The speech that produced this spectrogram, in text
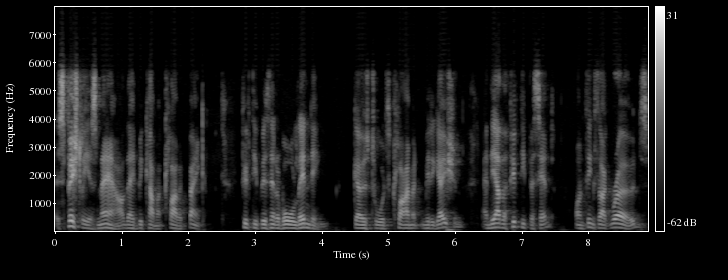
especially as now they've become a climate bank. 50% of all lending goes towards climate mitigation, and the other 50% on things like roads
